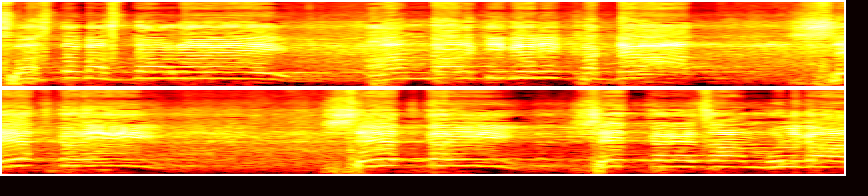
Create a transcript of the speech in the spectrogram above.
स्वस्त बसणार नाही. आमदारकी गेली खड्ड्यात. शेतकरी शेतकरी शेतकऱ्याचा मुलगा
